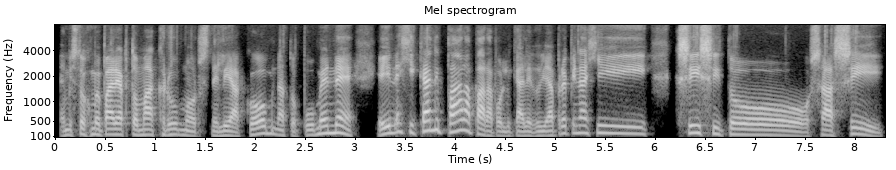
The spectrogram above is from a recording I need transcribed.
εμείς το έχουμε πάρει από το macrumors.com, να το πούμε. Ναι, είναι, έχει κάνει πάρα πάρα πολύ καλή δουλειά. Πρέπει να έχει ξύσει το σασί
